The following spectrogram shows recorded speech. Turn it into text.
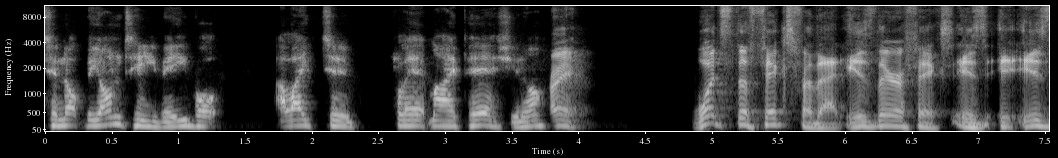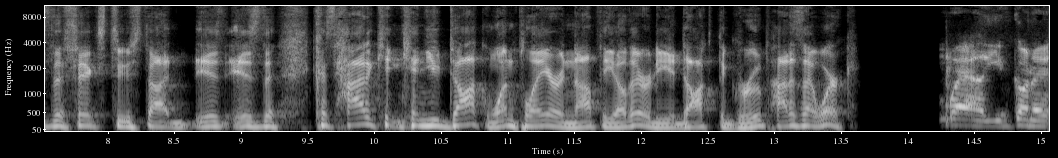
to not be on TV, but I like to play at my pace, you know? Right. What's the fix for that? Is there a fix? Is is the fix to start? Is is the because how can can you dock one player and not the other, or do you dock the group? How does that work? Well, you've got to.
